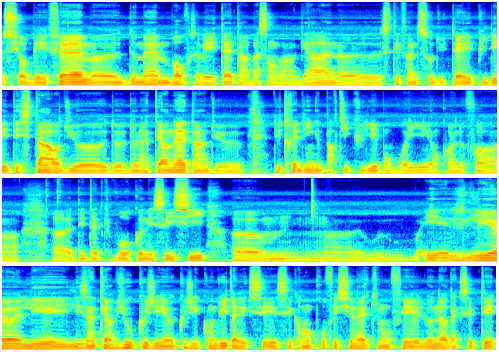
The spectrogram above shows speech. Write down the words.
sur BFM. de même, bon, vous avez les têtes, hein, Vincent Van Gann, Stéphane Saudutet et puis des, stars euh, de, l'Internet, hein, du, du, trading particulier. Bon, vous voyez encore une fois euh, des têtes que vous reconnaissez ici. Euh, les, interviews que j'ai conduites avec ces, grands professionnels qui m'ont fait l'honneur d'accepter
